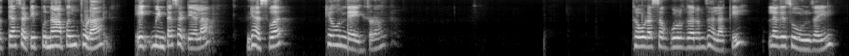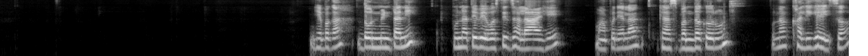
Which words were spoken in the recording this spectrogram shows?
तर त्यासाठी पुन्हा आपण थोडा एक मिनिटासाठी याला गॅसवर ठेवून द्यायचं. थोडासा गुळ गरम झाला की लगेच होऊन जाईल. हे बघा दोन मिनिटांनी पुन्हा ते व्यवस्थित झालं आहे. मग आपण याला गॅस बंद करून पुन्हा खाली घ्यायचं.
